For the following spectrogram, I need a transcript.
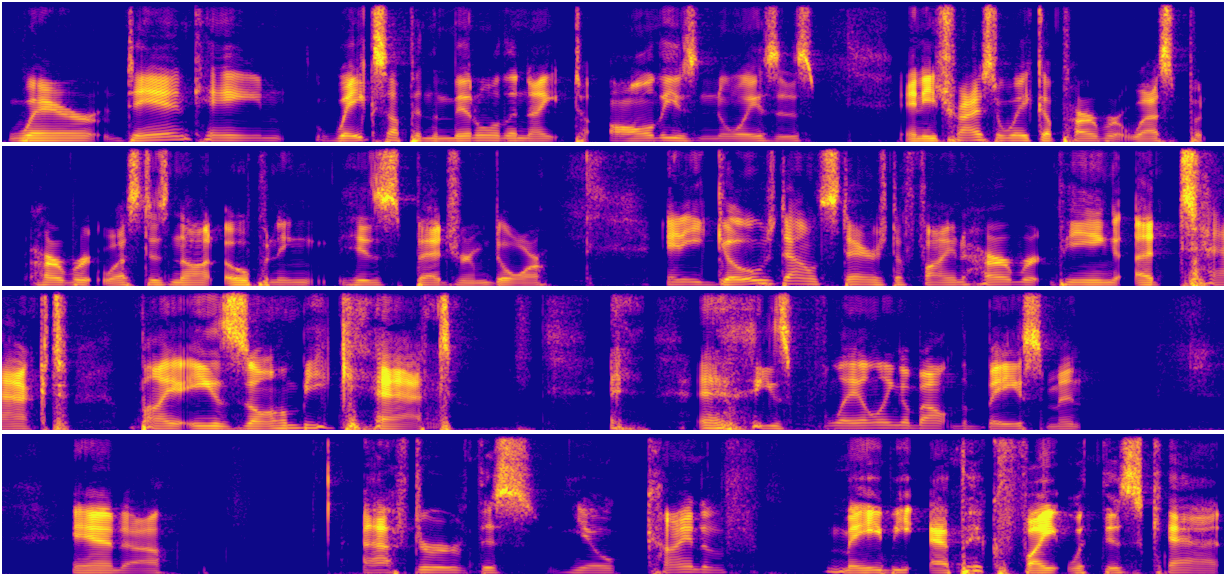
where Dan Cain wakes up in the middle of the night to all these noises and he tries to wake up Herbert West, but Herbert West is not opening his bedroom door and he goes downstairs to find Herbert being attacked by a zombie cat. and he's flailing about the basement. And uh, after this, you know, kind of maybe epic fight with this cat,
